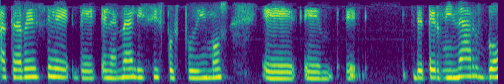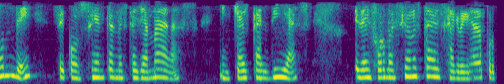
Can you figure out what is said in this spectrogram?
a través del de, análisis, pues pudimos em, determinar dónde se concentran estas llamadas, en qué alcaldías. La información está desagregada por,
